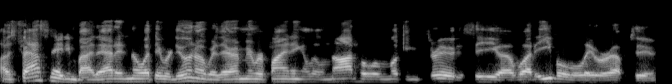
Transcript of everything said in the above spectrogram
I was fascinated by that. I didn't know what they were doing over there. I remember finding a little knothole and looking through to see uh, what evil they were up to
